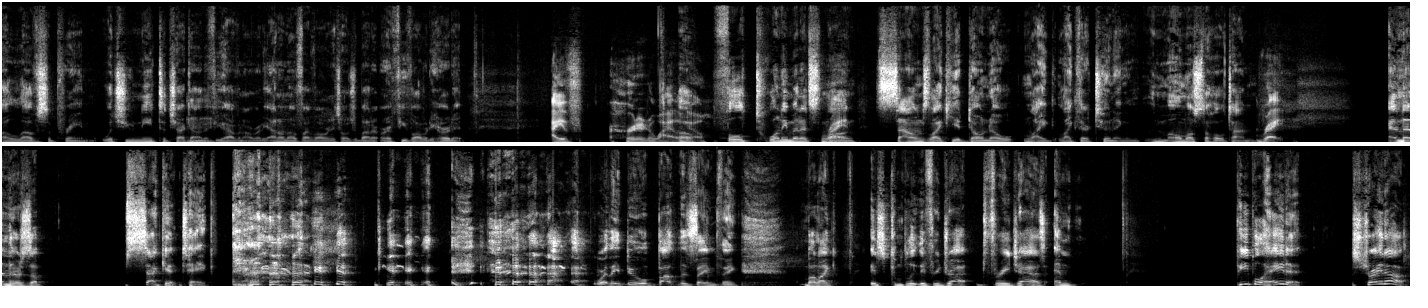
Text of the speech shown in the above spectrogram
"A Love Supreme," which you need to check out Mm. if you haven't already. I don't know if I've already told you about it or if you've already heard it. I've heard it a while Oh, ago. full twenty minutes long. Right. Sounds like you don't know, like like they're tuning almost the whole time. Right. And then there's a second take where they do about the same thing, but like it's completely free dra- free jazz, and people hate it straight up.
